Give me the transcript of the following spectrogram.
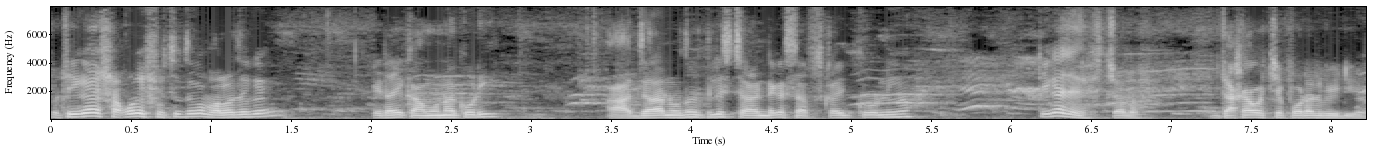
তো ঠিক আছে, সকলে সুস্থ থেকো, ভালো থেকে। এটাই কামনা করি। আর যারা নতুন প্লিজ চ্যানেলটাকে সাবস্ক্রাইব করে নিও। ঠিক আছে, চলো, দেখা হচ্ছে পরের ভিডিও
